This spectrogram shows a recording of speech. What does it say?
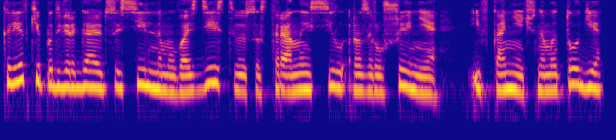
клетки подвергаются сильному воздействию со стороны сил разрушения и в конечном итоге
